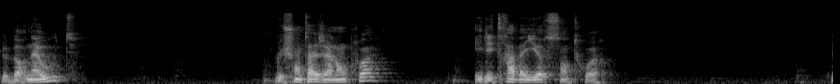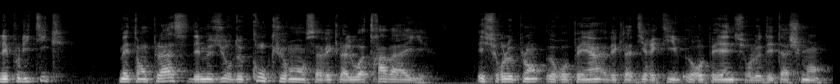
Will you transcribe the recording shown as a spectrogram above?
le burn-out, le chantage à l'emploi et les travailleurs sans toit. Les politiques mettent en place des mesures de concurrence avec la loi travail et sur le plan européen avec la directive européenne sur le détachement.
